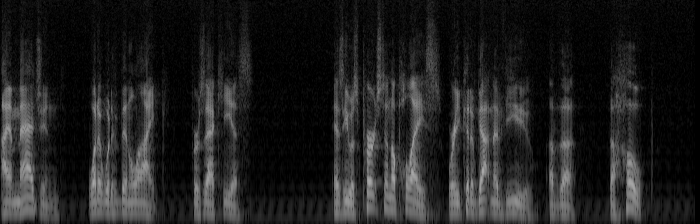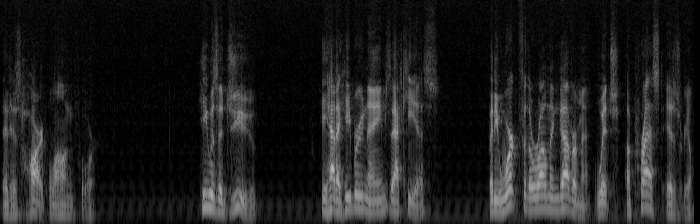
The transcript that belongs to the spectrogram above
I imagined what it would have been like for Zacchaeus as he was perched in a place where he could have gotten a view of the, the hope that his heart longed for. He was a Jew. He had a Hebrew name, Zacchaeus, but he worked for the Roman government, which oppressed Israel.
